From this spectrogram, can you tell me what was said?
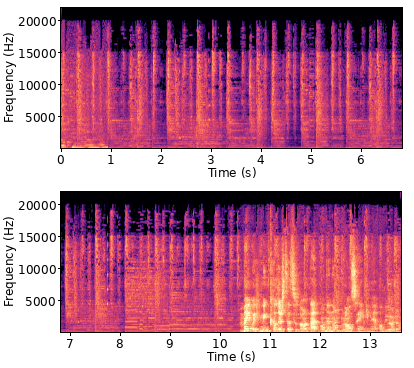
dokunduruyorum. Maybelline'in Color Tattoo'dan Onan'ın bronz rengini alıyorum.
